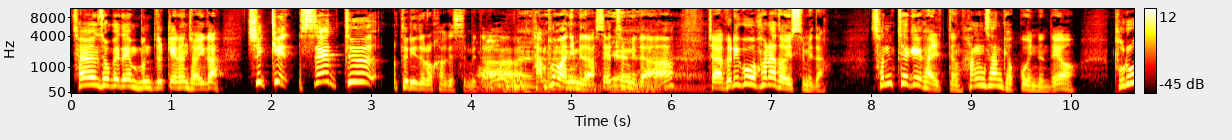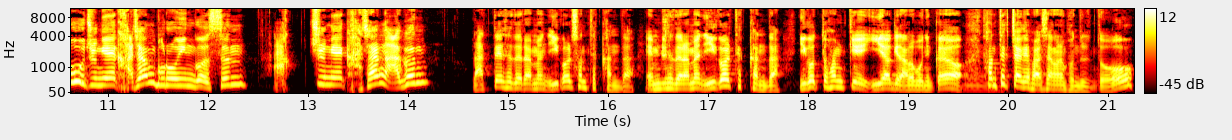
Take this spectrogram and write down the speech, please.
사연 소개된 분들께는 저희가 치킨 세트 드리도록 하겠습니다. 네. 단품 아닙니다. 세트입니다. 자, 그리고 하나 더 있습니다. 선택의 갈등 항상 겪고 있는데요. 불호 중에 가장 불호인 것은 악 중에 가장 악은 라떼 세대라면 이걸 선택한다. MZ 세대라면 이걸 택한다. 이것도 함께 이야기 나눠보니까요. 선택장애 발생하는 분들도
